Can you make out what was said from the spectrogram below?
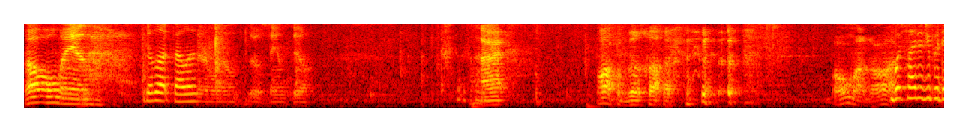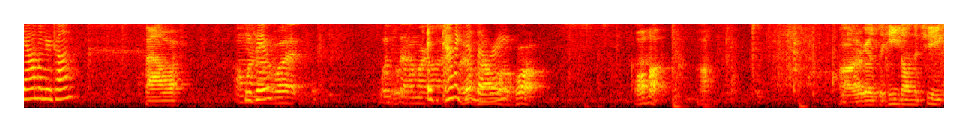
Oh man. Good luck, fellas. There, we'll do a standstill. Alright. Awesome, Bill Sucker. Oh my god. Which side did you put down on your tongue? Power. Oh You my too? god, what? What's that? Oh my It's kind of good though, right? What? Oh. Oh, there goes the heat on the cheek.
